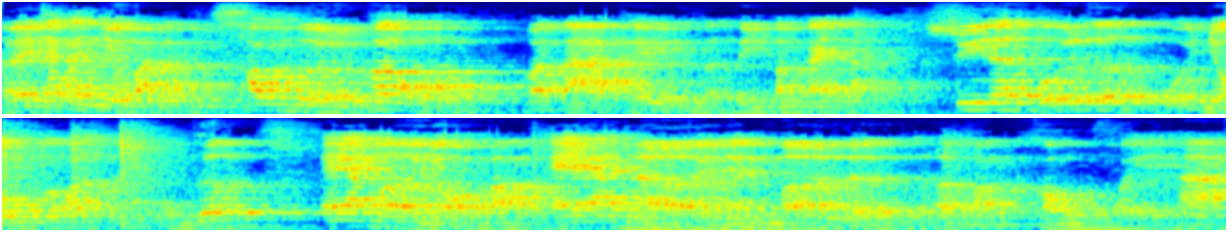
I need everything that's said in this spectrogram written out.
đây chắc là nhiều bạn đã tính xong rồi đúng không? Và ta thầy hướng dẫn tính bằng cách là suy ra khối lượng của nhôm các bạn sử dụng công thức m nhỏ bằng n nhân m lớn tức là bằng 0,2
